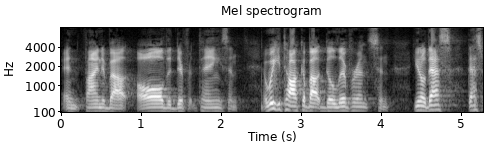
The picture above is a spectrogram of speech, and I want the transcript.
and find about all the different things. And, and we could talk about deliverance. And, you know, that's, that's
